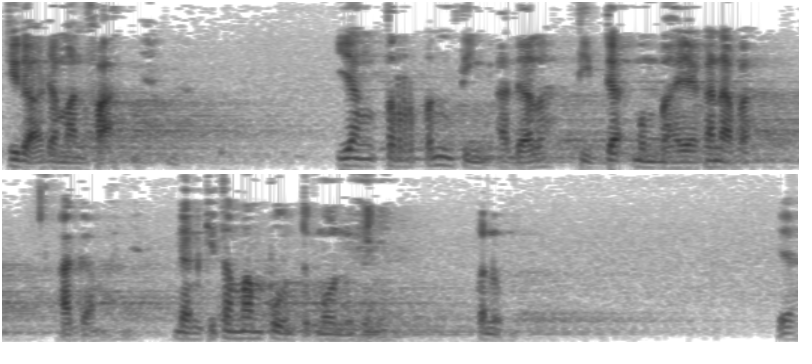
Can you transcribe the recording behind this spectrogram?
tidak ada manfaatnya. Yang terpenting adalah tidak membahayakan apa? Agamanya. Dan kita mampu untuk memenuhinya. Penuh. Ya.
